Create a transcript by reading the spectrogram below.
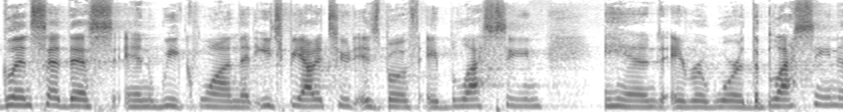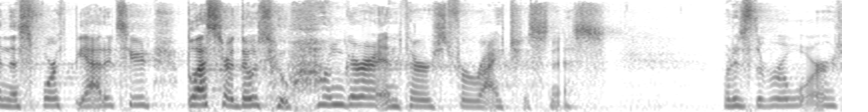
Glenn said this in week one that each beatitude is both a blessing and a reward. The blessing in this fourth beatitude blessed are those who hunger and thirst for righteousness. What is the reward?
